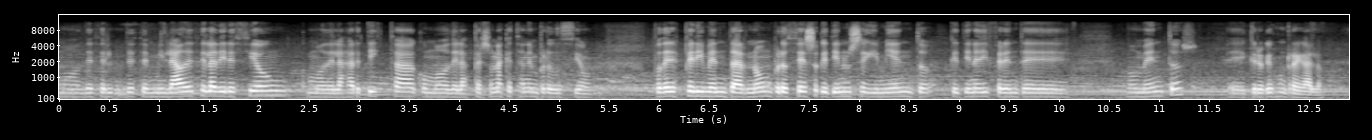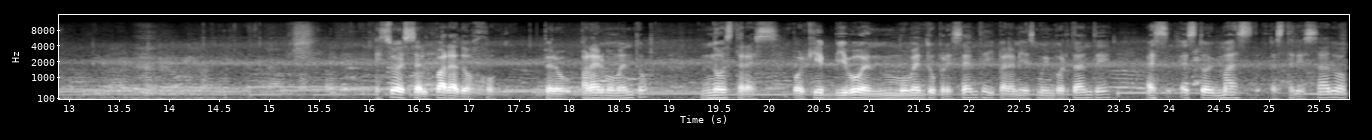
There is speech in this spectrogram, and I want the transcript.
como desde, mi lado, desde la dirección, como de las artistas, como de las personas que están en producción. Poder experimentar un proceso que tiene un seguimiento, que tiene diferentes momentos, eh, creo que es un regalo. Eso es el paradojo, pero para el momento no estrés, porque vivo en un momento presente y para mí es muy importante, estoy más estresado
